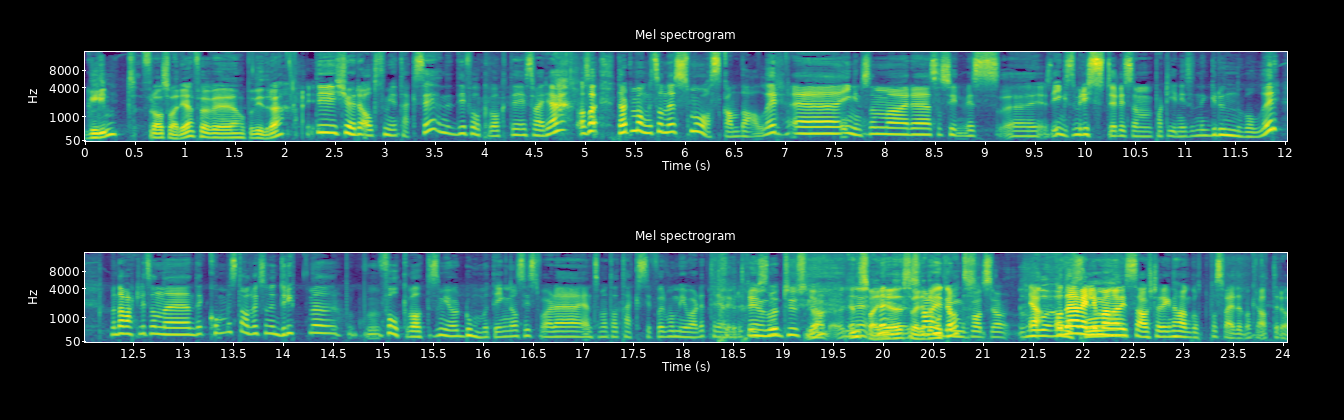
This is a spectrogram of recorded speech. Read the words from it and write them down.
glimt fra Sverige før vi hopper videre? De kjører altfor mye taxi, de folkevalgte i Sverige. Altså, det har vært mange sånne småskandaler. Uh, ingen som har uh, sannsynligvis Ingen som ryster liksom, partiene i sine grunnvoller. Men det har vært litt sånne, det kommer stadig vekk sånne drypp med folkevalgte som gjør dumme ting. Nå sist var det en som har tatt taxi for hvor mye var det? 300 000? 300 000 ja. En Sverigedemokrat. ja. ja. og det er veldig mange av disse avsløringene har gått på Sverigedemokrater.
